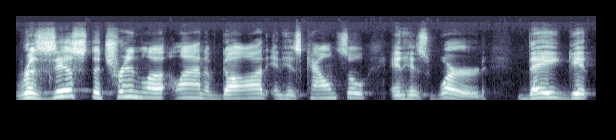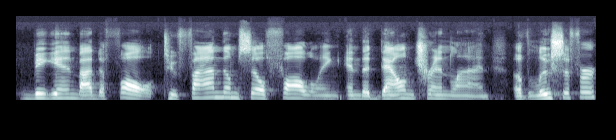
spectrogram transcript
resist the trend line of God and His counsel and His word, they get begin by default to find themselves following in the downtrend line of Lucifer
